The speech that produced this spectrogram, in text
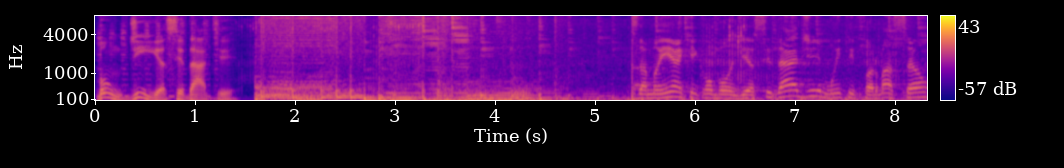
Bom Dia Cidade. Da manhã aqui com Bom Dia Cidade, muita informação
